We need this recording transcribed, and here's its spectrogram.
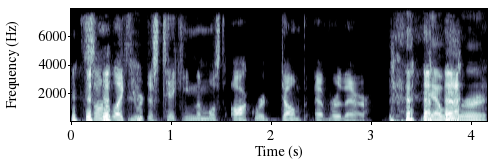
it sounded like you were just taking the most awkward dump ever there. yeah, we were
